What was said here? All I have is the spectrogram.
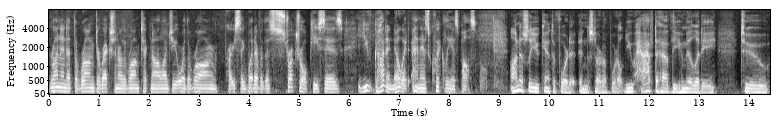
running at the wrong direction or the wrong technology or the wrong pricing, whatever the structural piece is, you've got to know it and as quickly as possible. Honestly, you can't afford it in the startup world. You have to have the humility to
